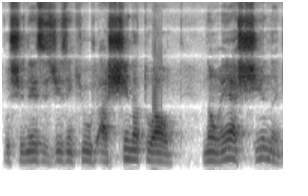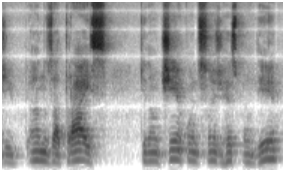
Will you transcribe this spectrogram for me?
Os chineses dizem que a China atual não é a China de anos atrás, que não tinha condições de responder.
